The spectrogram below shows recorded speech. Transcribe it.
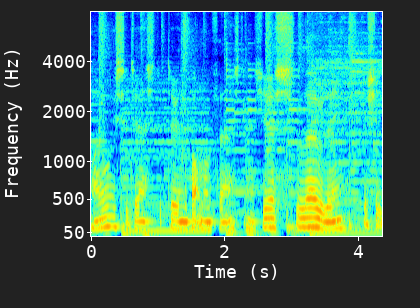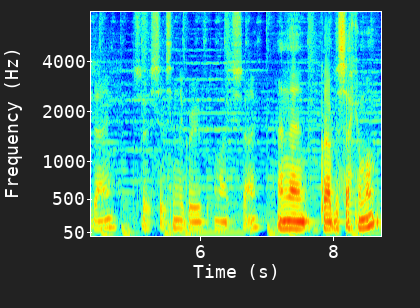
I always suggest doing the bottom one first and just slowly push it down so it sits in the groove like so and then grab the second one.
